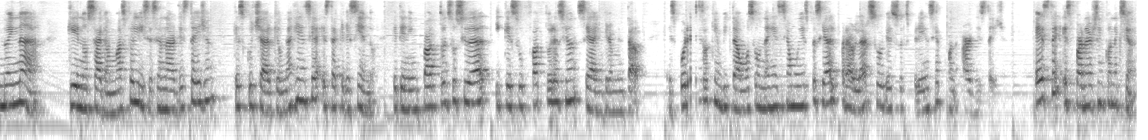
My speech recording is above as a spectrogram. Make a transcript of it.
No hay nada que nos haga más felices en Art Station que escuchar que una agencia está creciendo, que tiene impacto en su ciudad y que su facturación se ha incrementado. Es por eso que invitamos a una agencia muy especial para hablar sobre su experiencia con Art Station. Este es Partners en Conexión,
